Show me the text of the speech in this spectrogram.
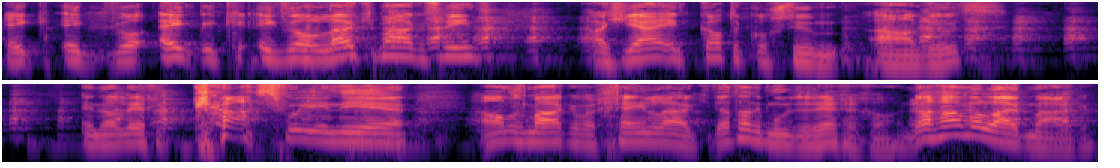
ik, ik, wil, ik, ik, ik wil een luikje maken, vriend. Als jij een kattenkostuum aandoet. En dan leg ik kaas voor je neer. Anders maken we geen luikje. Dat had ik moeten zeggen gewoon. Dan gaan we luik maken.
